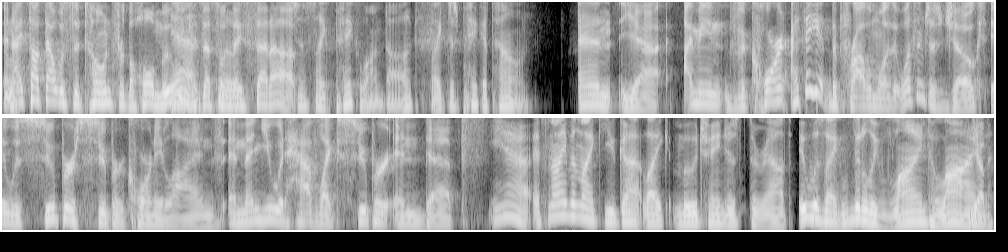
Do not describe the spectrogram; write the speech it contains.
And I thought that was the tone for the whole movie Yeah, because that's so what they set up. Just like pick one, dog. Like just pick a tone. And yeah, I mean the corn. I think it, the problem was it wasn't just jokes; it was super, super corny lines, and then you would have like super in depth. Yeah, it's not even like you got like mood changes throughout. It was like literally line to line. Yep.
